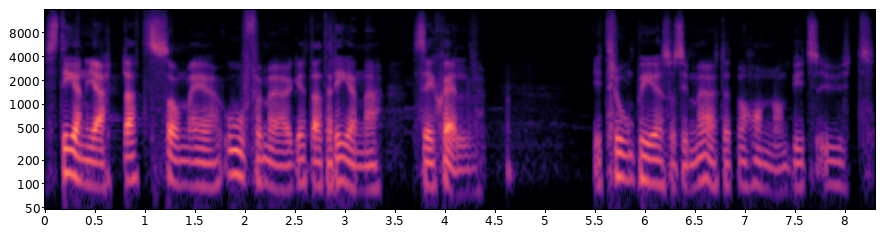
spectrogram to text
Stenhjärtat som är oförmöget att rena sig själv i tron på Jesus, i mötet med honom byts ut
